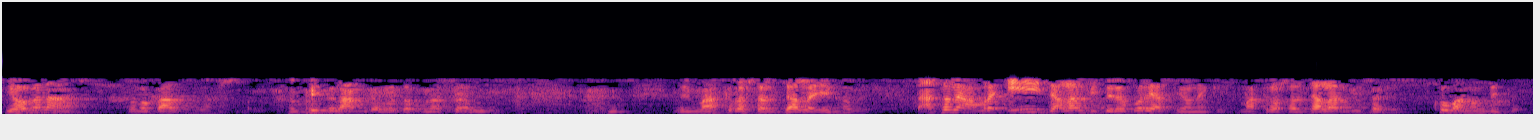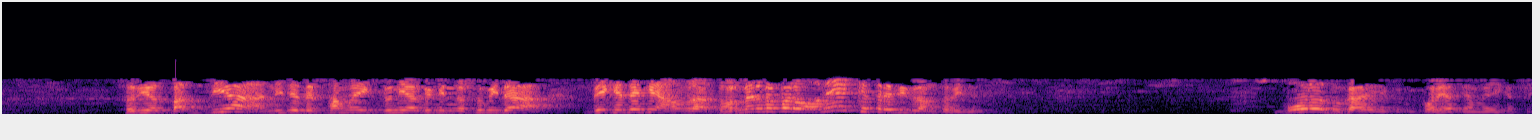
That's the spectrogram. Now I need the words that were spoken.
কি হবে না? কোনো কাজ হবে না। এই মাকড়সার জ্বালাই হবে। আসলে আমরা এই জ্বালার ভিতরে পরে আছি অনেকে, মাকড়সার জ্বালার ভিতরে। খুব আনন্দিত। শরীয়ত বাদ দিয়া নিজেদের সাময়িক দুনিয়ার বিভিন্ন সুবিধা দেখে দেখে আমরা ধর্মের ব্যাপারে অনেক ক্ষেত্রে বিভ্রান্ত হয়েছি বড় ধোকায় পরে আছি আমরা এই ক্ষেত্রে।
